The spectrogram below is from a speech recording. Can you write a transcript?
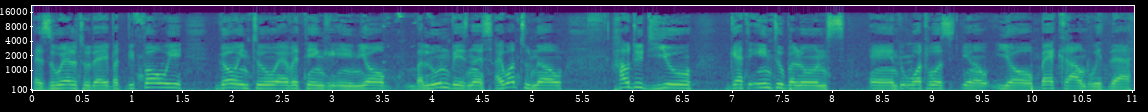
as well today. But before we go into everything in your balloon business, I want to know how did you get into balloons, and what was you know your background with that?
